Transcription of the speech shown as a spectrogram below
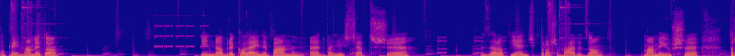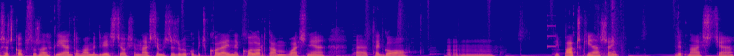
Okej, mamy to. Dzień dobry, kolejny pan, e, 23 05, proszę bardzo. Mamy już e, troszeczkę obsłużonych klientów, mamy 218. Myślę, żeby kupić kolejny kolor tam właśnie e, tego mm, tej paczki naszej. 19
